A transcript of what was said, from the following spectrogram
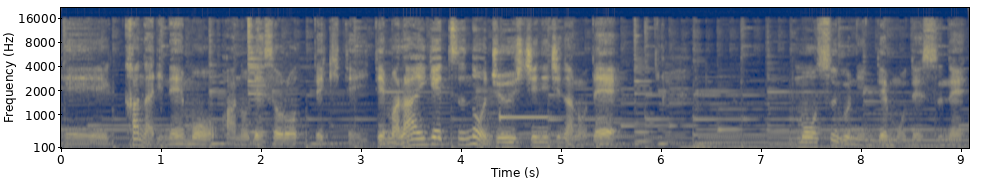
えーかなりね、もうあの出揃ってきていて、まあ、来月の17日なので、もうすぐにでもですね、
